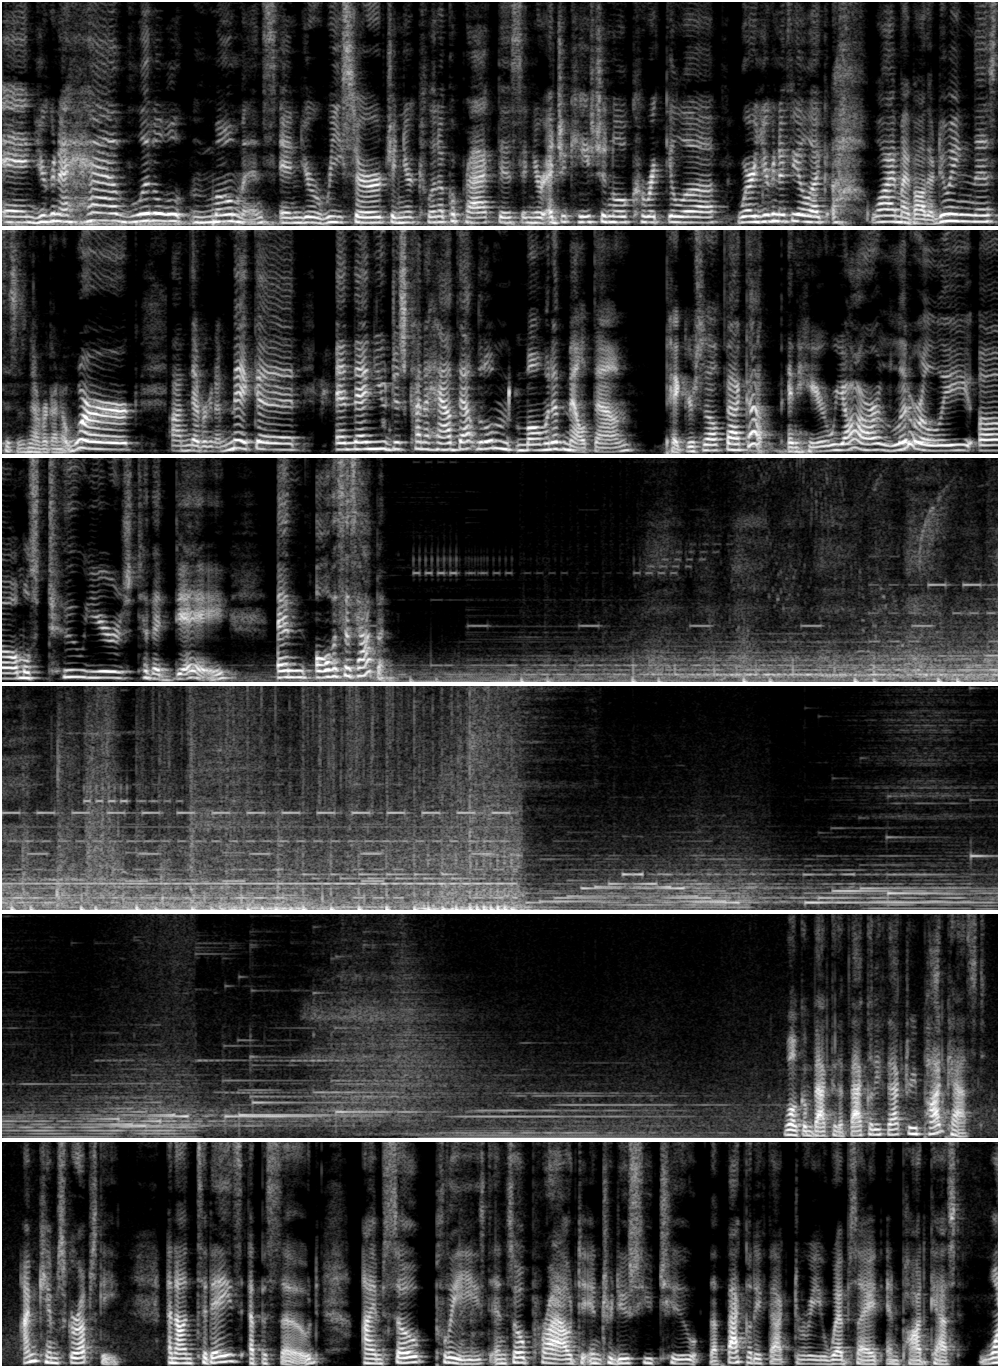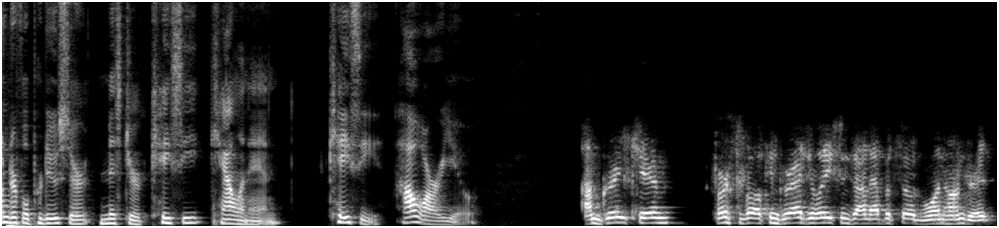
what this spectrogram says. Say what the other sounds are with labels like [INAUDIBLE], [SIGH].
And you're going to have little moments in your research and your clinical practice and your educational curricula where you're going to feel like, why am I bother doing this? This is never going to work. I'm never going to make it. And then you just kind of have that little moment of meltdown, pick yourself back up. And here we are, literally uh, almost two years to the day. And all this has happened. Welcome back to the Faculty Factory podcast. I'm Kim Skarupski, and on today's episode, I'm so pleased and so proud to introduce you to the Faculty Factory website and podcast wonderful producer, Mr. Casey Callanan. Casey, how are you? I'm great, Kim. First of all, congratulations on episode 100.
